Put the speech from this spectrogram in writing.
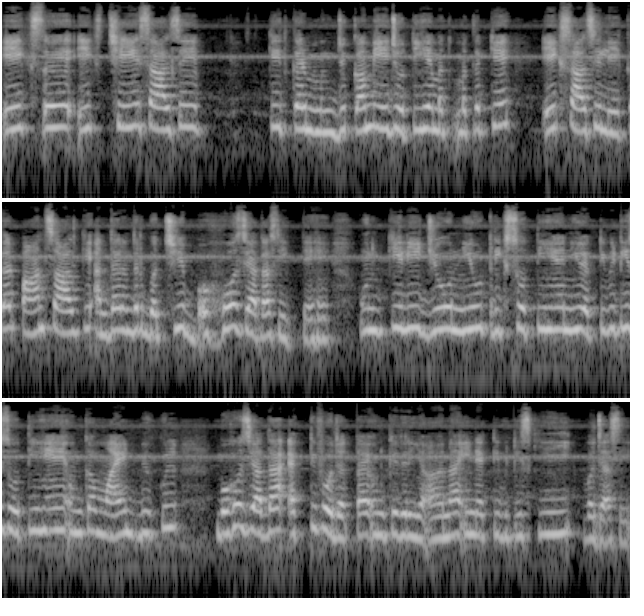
एक से एक छः साल से की जो कम एज होती है मत, मतलब कि एक साल से लेकर पाँच साल के अंदर अंदर बच्चे बहुत ज़्यादा सीखते हैं। उनके लिए जो न्यू ट्रिक्स होती हैं न्यू एक्टिविटीज़ होती हैं उनका माइंड बिल्कुल बहुत ज़्यादा एक्टिव हो जाता है उनके दरियाना इन एक्टिविटीज़ की वजह से।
